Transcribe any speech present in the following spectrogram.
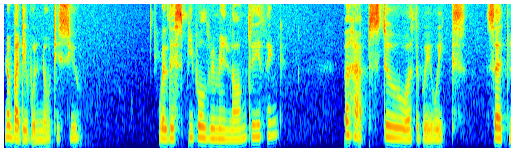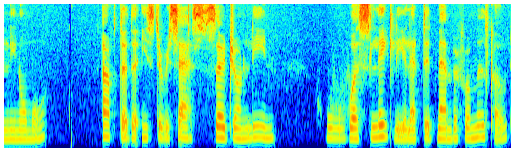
Nobody will notice you. Will these people remain long, do you think? Perhaps two or three weeks, certainly no more. After the Easter recess, Sir John Lean, who was lately elected member for Millcote,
